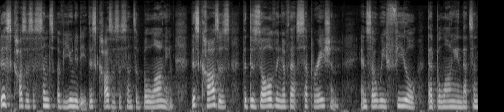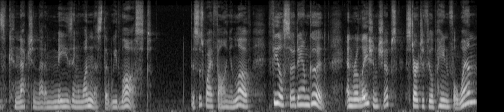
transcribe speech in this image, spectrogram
This causes a sense of unity. This causes a sense of belonging. This causes the dissolving of that separation. And so we feel that belonging, that sense of connection, that amazing oneness that we lost. This is why falling in love feels so damn good. And relationships start to feel painful when?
